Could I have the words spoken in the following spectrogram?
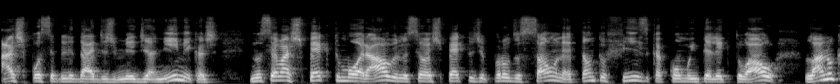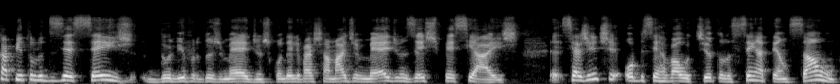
as possibilidades medianímicas no seu aspecto moral e no seu aspecto de produção, né, tanto física como intelectual, lá no capítulo 16 do livro dos médiuns, quando ele vai chamar de médiuns especiais. Se a gente observar o título sem atenção,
